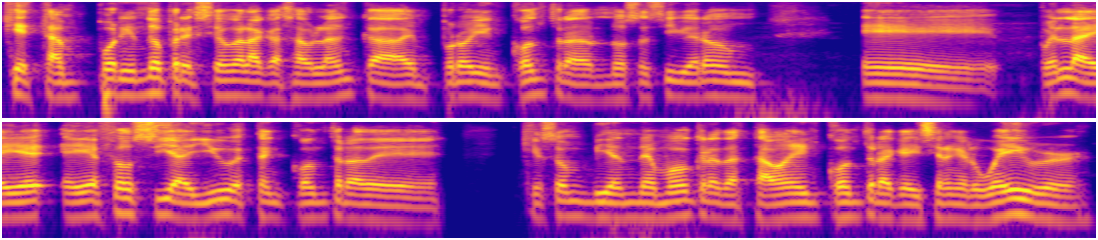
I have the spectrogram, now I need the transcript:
que están poniendo presión a la Casa Blanca en pro y en contra. No sé si vieron eh, pues la AFL-CIU está en contra de, que son bien demócratas, estaban en contra de que hicieran el waiver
